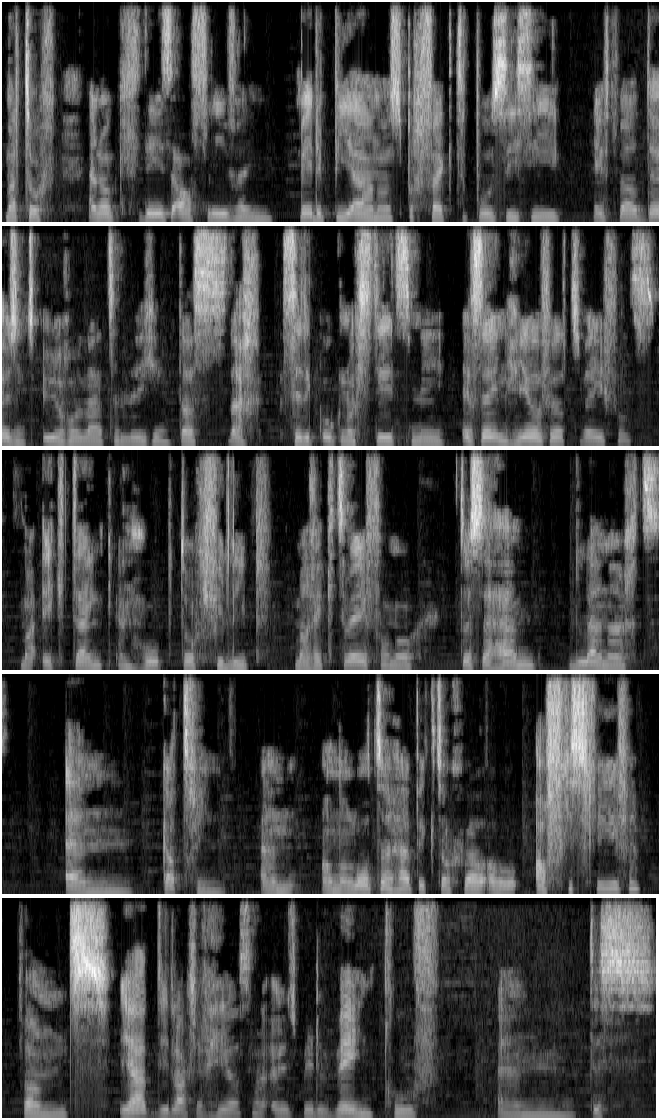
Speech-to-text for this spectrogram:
Maar toch. En ook deze aflevering bij de piano's, perfecte positie. Heeft wel 1000 euro laten liggen. Dat daar zit ik ook nog steeds mee. Er zijn heel veel twijfels. Maar ik denk en hoop toch Philippe. Maar ik twijfel nog tussen hem, Lennart en Katrien. En Annelotte heb ik toch wel al afgeschreven. Want ja, die lag er heel snel uit bij de wijnproef. En het is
